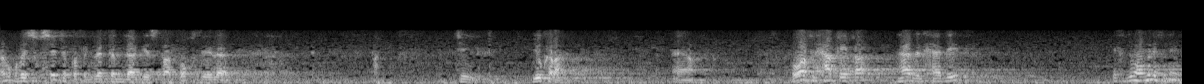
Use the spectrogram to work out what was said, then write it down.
أنا بس خصيتك قلت لك لا في صفاف أختي لا جيد. يكره. آه. هو في الحقيقة هذا الحديث يخدمهم من اثنين.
